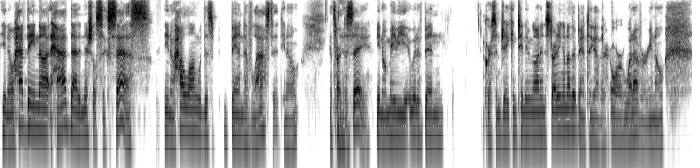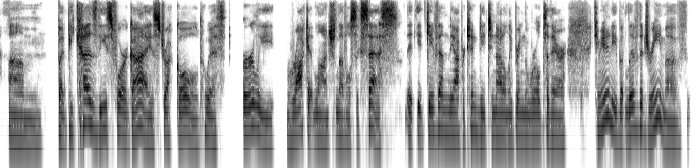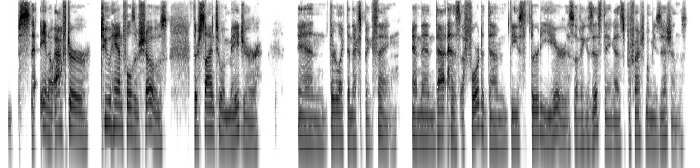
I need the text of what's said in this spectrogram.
you know, had they not had that initial success, you know, how long would this band have lasted? You know, it's hard yeah. to say. You know, maybe it would have been Chris and Jay continuing on and starting another band together or whatever, you know. Um, but because these four guys struck gold with early rocket launch level success. It, it gave them the opportunity to not only bring the world to their community, but live the dream of, you know, after two handfuls of shows, they're signed to a major and they're like the next big thing. And then that has afforded them these 30 years of existing as professional musicians,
